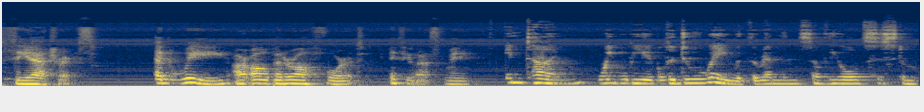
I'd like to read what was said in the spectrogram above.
theatrics. And we are all better off for it, if you ask me. In time, we will be able to do away with the remnants of the old system.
